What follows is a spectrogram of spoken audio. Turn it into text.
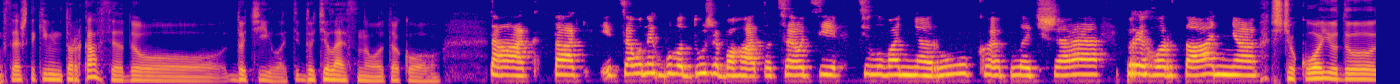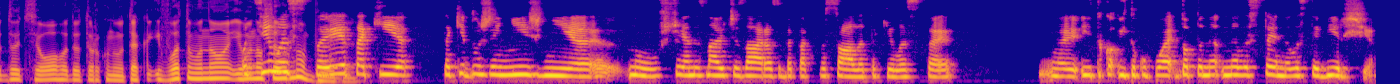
все ж таки він торкався до до тіла, до тілесного такого. Так, так. І це у них було дуже багато. Це оці цілування рук, плече, пригортання. Щокою до до цього доторкну. Так, і от воно і воно Оці все листи одно буде. такі. Такі дуже ніжні, ну що я не знаю, чи зараз би так писали такі листи. І таку, і таку поe... тобто не не листи, не листи вірші.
